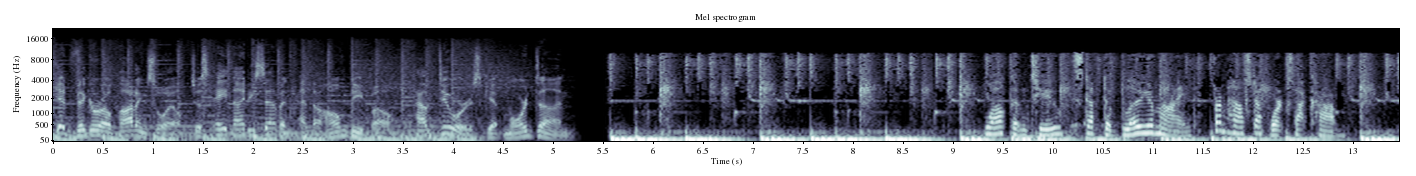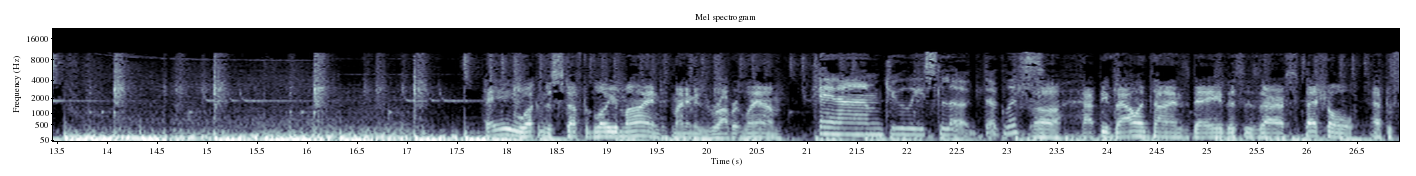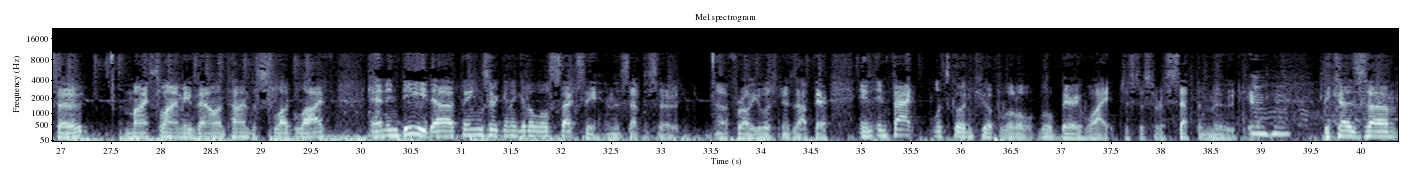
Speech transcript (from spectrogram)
Get Vigoro potting soil, just $8.97 at the Home Depot. How doers get more done. Welcome to Stuff to Blow Your Mind from HowStuffWorks.com. Hey, welcome to Stuff to Blow Your Mind. My name is Robert Lamb. And I'm Julie Slug Douglas. Oh, happy Valentine's Day. This is our special episode, My Slimy Valentine, The Slug Life. And indeed, uh, things are going to get a little sexy in this episode. Uh, for all you listeners out there, in in fact, let's go ahead and cue up a little little Barry White just to sort of set the mood here, because um,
